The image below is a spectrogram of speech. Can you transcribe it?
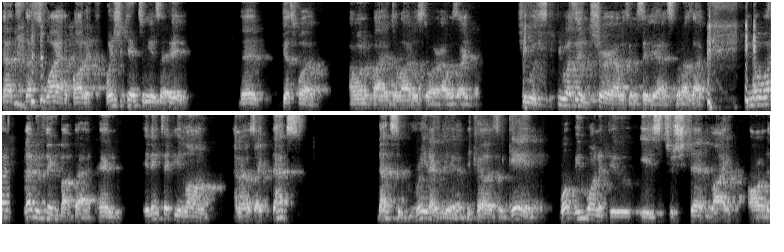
That's that's why I bought it. When she came to me and said, "Hey, then guess what? I want to buy a gelato store." I was like, she was she wasn't sure I was going to say yes, but I was like, you know what? Let me think about that. And it didn't take me long, and I was like, that's that's a great idea because again, what we want to do is to shed light on the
